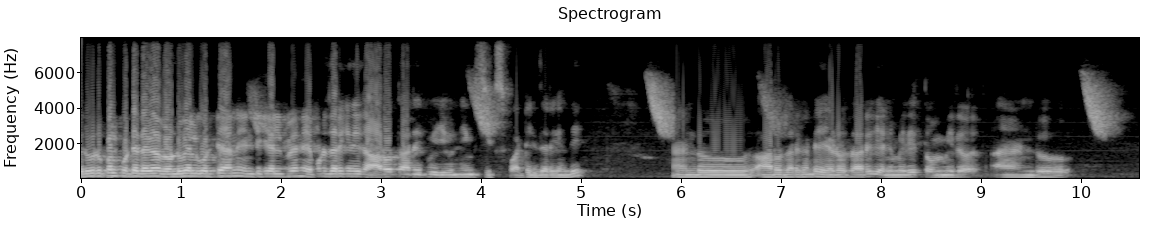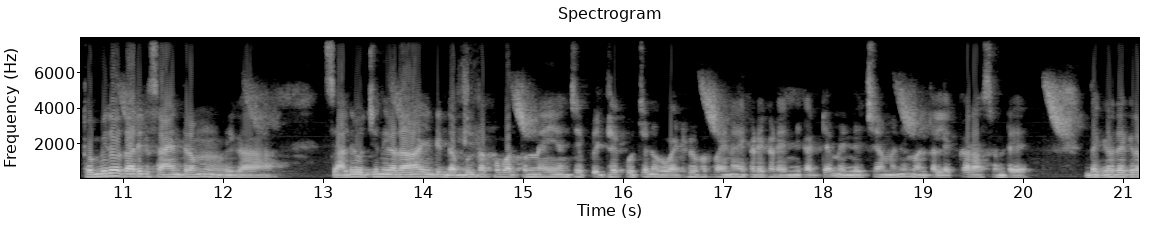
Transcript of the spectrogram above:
ఇరవై రూపాయలు కొట్టే దగ్గర రెండు వేలు కొట్టాను ఇంటికి వెళ్ళిపోయాను ఎప్పుడు జరిగింది? ఇది ఆరో తారీఖు ఈవినింగ్ సిక్స్ ఫార్టీకి జరిగింది. అండ్ ఆరో తారీఖు అంటే ఏడో తారీఖు ఎనిమిది తొమ్మిదో అండ్ తొమ్మిదో తారీఖు సాయంత్రం ఇక శాలరీ వచ్చింది కదా ఇంటి డబ్బులు తక్కువ పడుతున్నాయి అని చెప్పి ఇట్లా కూర్చొని ఒక వైట్ పేపర్ పైన ఎక్కడెక్కడ ఎన్ని కట్టాం ఎన్ని ఇచ్చామని మనంత లెక్క రాస్తుంటే దగ్గర దగ్గర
